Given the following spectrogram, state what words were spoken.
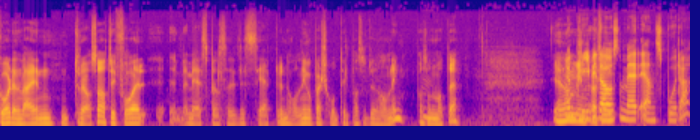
går den veien, tror jeg også. At vi får mer spesialisert underholdning og persontilpasset underholdning på sånn måte. En Men blir vi da også mer enspora?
